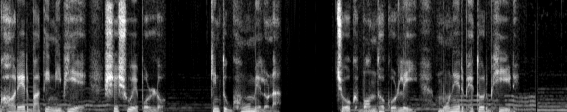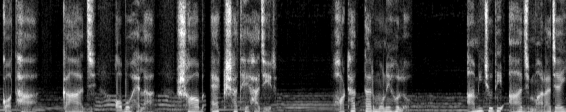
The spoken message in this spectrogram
ঘরের বাতি নিভিয়ে সে শুয়ে পড়ল। কিন্তু ঘুম এলো না। চোখ বন্ধ করলেই মনের ভেতর ভিড় কথা, কাজ, অবহেলা সব একসাথে হাজির। হঠাৎ তার মনে হল, আমি যদি আজ মারা যাই,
